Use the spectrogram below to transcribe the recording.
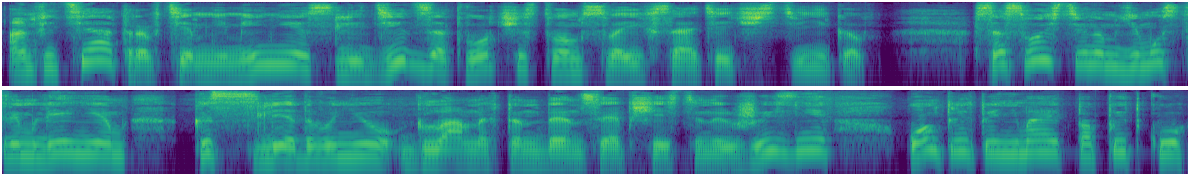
Амфитеатров, тем не менее, следит за творчеством своих соотечественников. Со свойственным ему стремлением к исследованию главных тенденций общественной жизни он предпринимает попытку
